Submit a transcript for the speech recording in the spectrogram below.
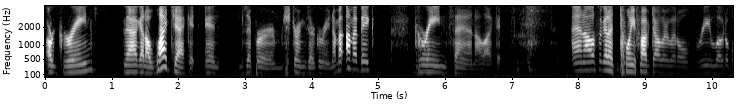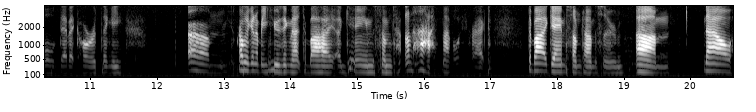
are green. And then I got a white jacket, and zipper and strings are green. I'm a, I'm a big green fan. I like it. And I also got a twenty-five dollar little reloadable debit card thingy. Um, probably gonna be using that to buy a game sometime. Ah, my voice cracked. To buy a game sometime soon. Um, now,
